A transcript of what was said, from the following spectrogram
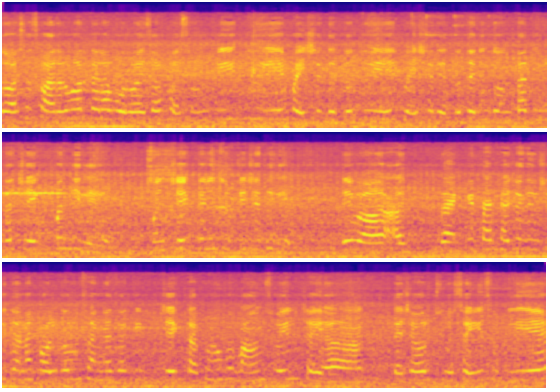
तो असंच वारंवार त्याला बोलवायचा फसून की तू ये पैसे देतो तू ये पैसे देतो. त्यांनी दोनदा तीनदा चेक पण दिलेले पण चेक त्यांनी चुकीचे दिले. ते अ, बँकेत टाकायच्या दिवशी त्यांना कॉल करून सांगायचं की चेक टाकू नको बाउन्स होईल. चे- अ, त्याच्यावर सु- सही चुकली आहे.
